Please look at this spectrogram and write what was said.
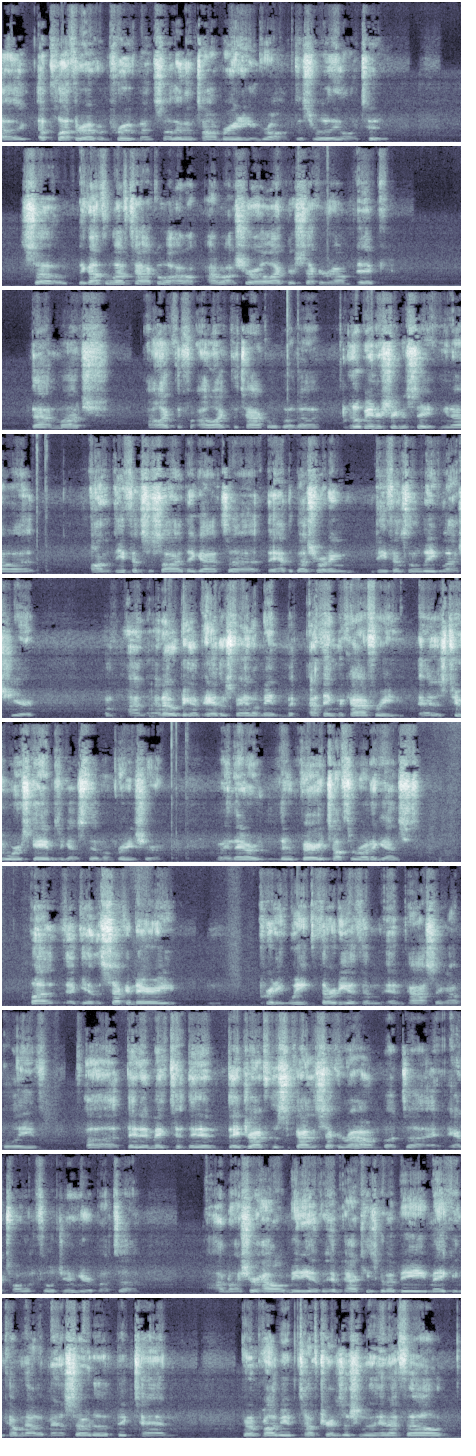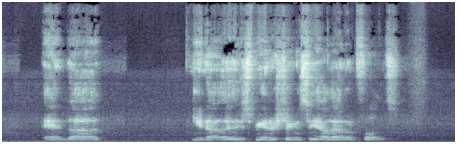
a, a plethora of improvements other than Tom Brady and Gronk. That's really the only two. So they got the left tackle. I I'm not sure I like their second round pick that much. I like the I like the tackle, but uh, it'll be interesting to see. You know, uh, on the defensive side, they got uh, they had the best running defense in the league last year. I, I know being a Panthers fan, I mean, I think McCaffrey had his two worst games against them. I'm pretty sure. I mean, they're they're very tough to run against. But again, the secondary pretty weak, 30th in, in passing, I believe. Uh, they didn't make t- they didn't they drafted this guy in the second round, but uh, Antoine Winfield Jr. But uh, I'm not sure how immediate of an impact he's going to be making coming out of Minnesota, Big Ten. Going to probably be a tough transition to the NFL, and uh, you know it'll just be interesting to see how that unfolds.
